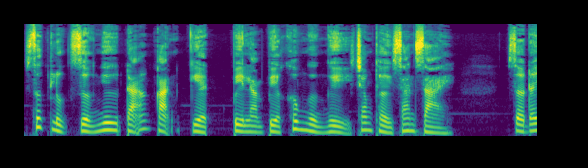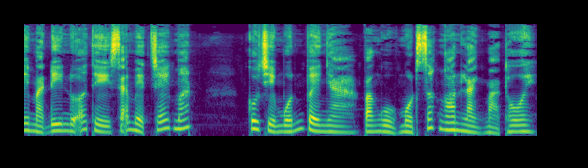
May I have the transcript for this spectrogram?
Sức lực dường như đã cạn kiệt vì làm việc không ngừng nghỉ trong thời gian dài. Giờ đây mà đi nữa thì sẽ mệt chết mất. Cô chỉ muốn về nhà và ngủ một giấc ngon lành mà thôi.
